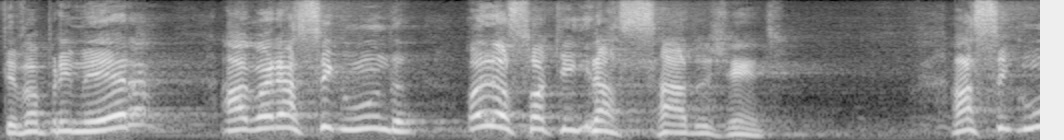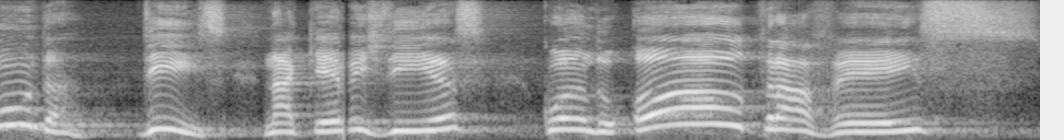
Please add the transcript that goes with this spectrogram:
Teve a primeira, agora é a segunda. Olha só que engraçado, gente. A segunda diz: naqueles dias, quando outra vez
